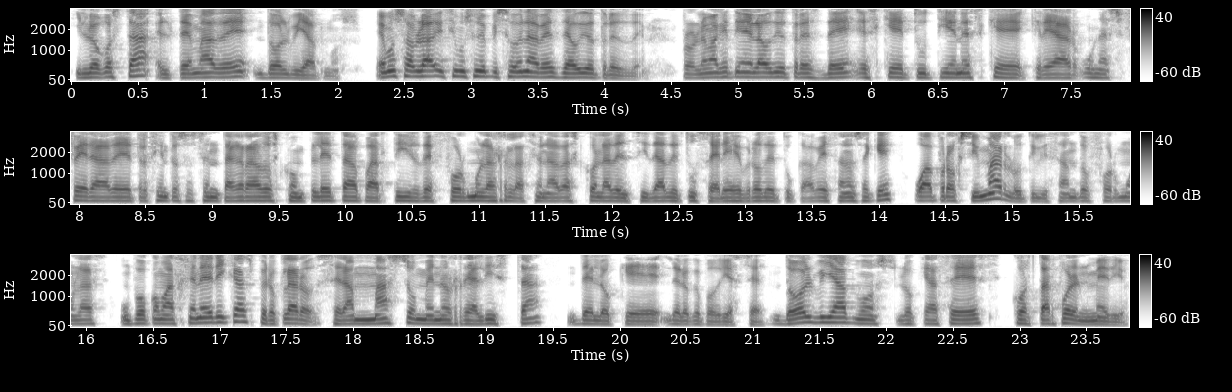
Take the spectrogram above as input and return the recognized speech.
Y luego está el tema de Dolby Atmos. Hemos hablado, hicimos un episodio una vez de audio 3D. El problema que tiene el audio 3D es que tú tienes que crear una esfera de 360 grados completa para partir de fórmulas relacionadas con la densidad de tu cerebro, de tu cabeza, no sé qué, o aproximarlo utilizando fórmulas un poco más genéricas, pero claro, será más o menos realista de lo que, de lo que podría ser. Dolby Atmos lo que hace es cortar por en medio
